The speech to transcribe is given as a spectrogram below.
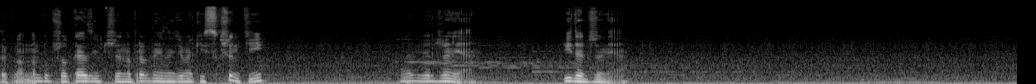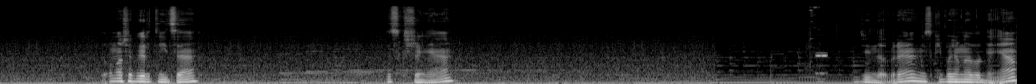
Zaglądam tu przy okazji, czy naprawdę nie znajdziemy jakiejś skrzynki. Ale widać, że nie. Widać, że nie. To nasze wiertnice. Te skrzynie. Dzień dobry, niski poziom nawodnienia.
